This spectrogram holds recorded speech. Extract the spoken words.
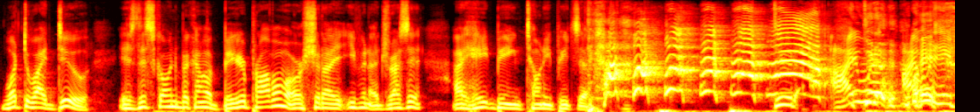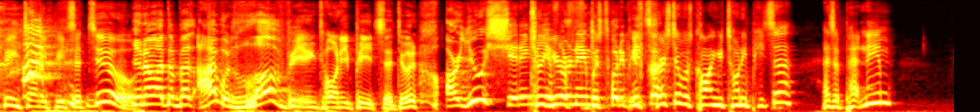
What do I do? Is this going to become a bigger problem or should I even address it? I hate being Tony Pizza. Dude, I would I would hate being Tony Pizza too. You know what? The best. I would love being Tony Pizza, dude. Are you shitting me? If your name was Tony If Pizza, Krista was calling you Tony Pizza as a pet name?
